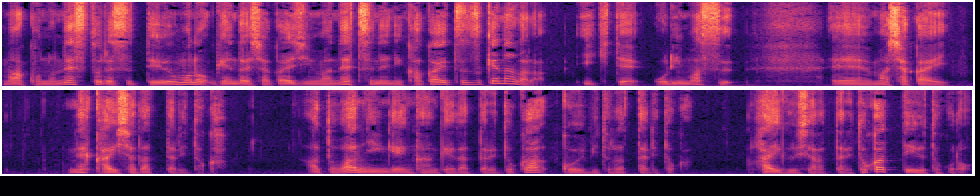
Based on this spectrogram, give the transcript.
まあ、このね、ストレスっていうもの、現代社会人はね、常に抱え続けながら生きております。えー、まあ、社会、ね、会社だったりとか、あとは人間関係だったりとか、恋人だったりとか、配偶者だったりとかっていうところ。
